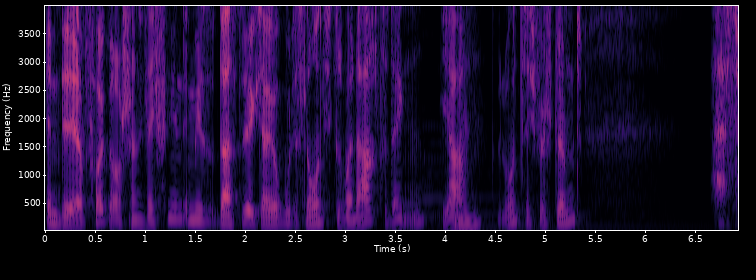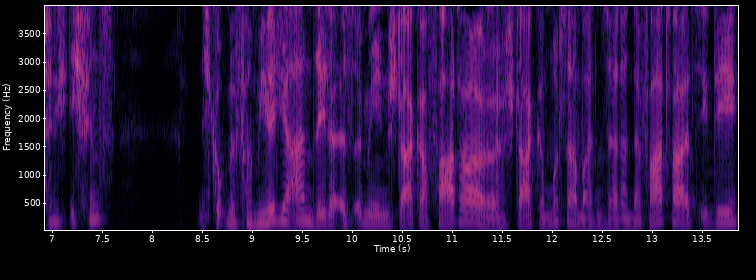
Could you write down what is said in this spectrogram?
in der Folge auch schon gesagt. Ich finde ihn irgendwie so, da hast du ja gesagt, ja gut, es lohnt sich drüber nachzudenken. Ja, Mhm. lohnt sich bestimmt. Das finde ich, ich finde es, ich gucke mir Familie an, sehe, da ist irgendwie ein starker Vater oder eine starke Mutter, meistens ja dann der Vater als Idee.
